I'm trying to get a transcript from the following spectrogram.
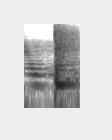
Yeah.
